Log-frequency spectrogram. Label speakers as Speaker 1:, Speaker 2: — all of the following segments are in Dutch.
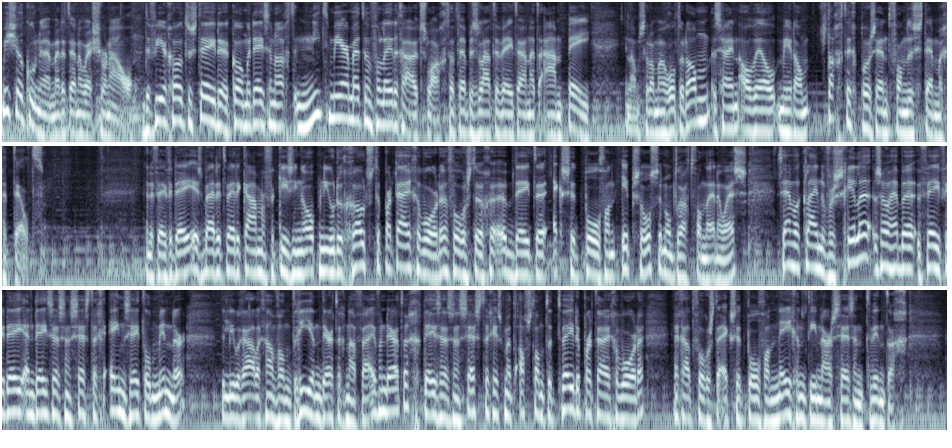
Speaker 1: Michel Koenen met het NOS-journaal. De vier grote steden komen deze nacht niet meer met een volledige uitslag. Dat hebben ze laten weten aan het ANP. In Amsterdam en Rotterdam zijn al wel meer dan 80% van de stemmen geteld. En de VVD is bij de Tweede Kamerverkiezingen opnieuw de grootste partij geworden... volgens de geüpdate exit poll van Ipsos, een opdracht van de NOS. Er zijn wel kleine verschillen. Zo hebben VVD en D66 één zetel minder. De liberalen gaan van 33 naar 35. D66 is met afstand de tweede partij geworden... en gaat volgens de exit poll van 19 naar 26.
